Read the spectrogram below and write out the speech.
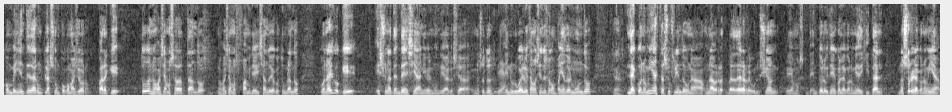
conveniente dar un plazo un poco mayor para que todos nos vayamos adaptando, nos vayamos familiarizando y acostumbrando con algo que es una tendencia a nivel mundial. O sea, nosotros en Uruguay lo que estamos haciendo es acompañando al mundo la economía está sufriendo una, verdadera revolución, digamos, en todo lo que tiene que ver con la economía digital. No solo la economía,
